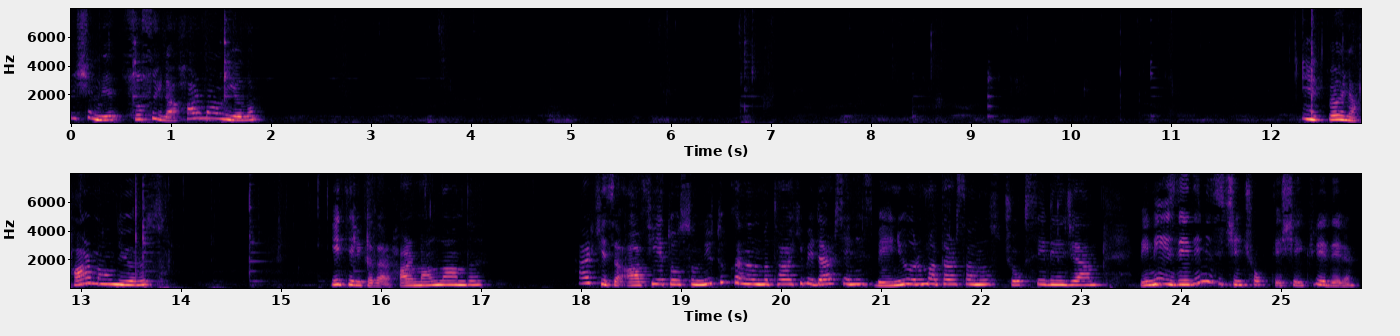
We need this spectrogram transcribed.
Ve şimdi sosuyla harmanlayalım. Evet böyle harmanlıyoruz. Yeteri kadar harmanlandı. Herkese afiyet olsun. YouTube kanalımı takip ederseniz, beğeni yorum atarsanız çok sevineceğim. Beni izlediğiniz için çok teşekkür ederim.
